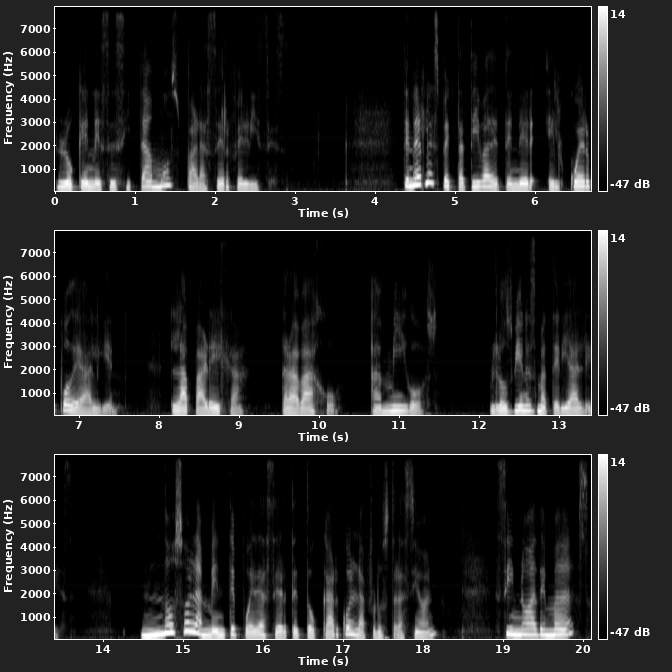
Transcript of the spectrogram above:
lo que necesitamos para ser felices. Tener la expectativa de tener el cuerpo de alguien, la pareja, trabajo, amigos, los bienes materiales, no solamente puede hacerte tocar con la frustración, sino además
